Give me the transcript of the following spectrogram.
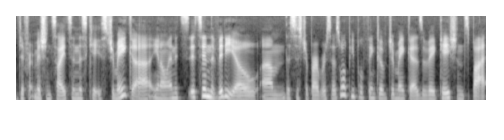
different mission sites? In this case, Jamaica, you know, and it's it's in the video. Um, the sister Barbara says, well, people think of Jamaica as a vacation spot,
